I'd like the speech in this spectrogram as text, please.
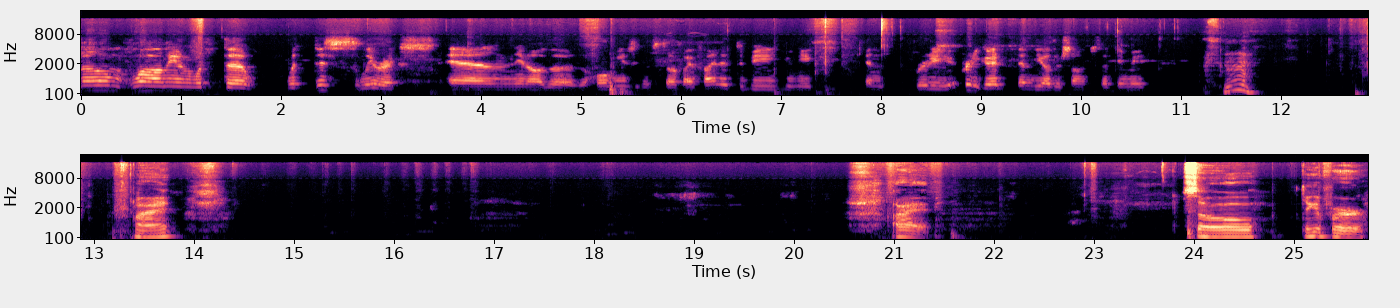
Um, well, I mean, with the with this lyrics and you know the the whole music and stuff, I find it to be unique and pretty pretty good than the other songs that they made. Hmm. All right. All right. So, thank you for,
